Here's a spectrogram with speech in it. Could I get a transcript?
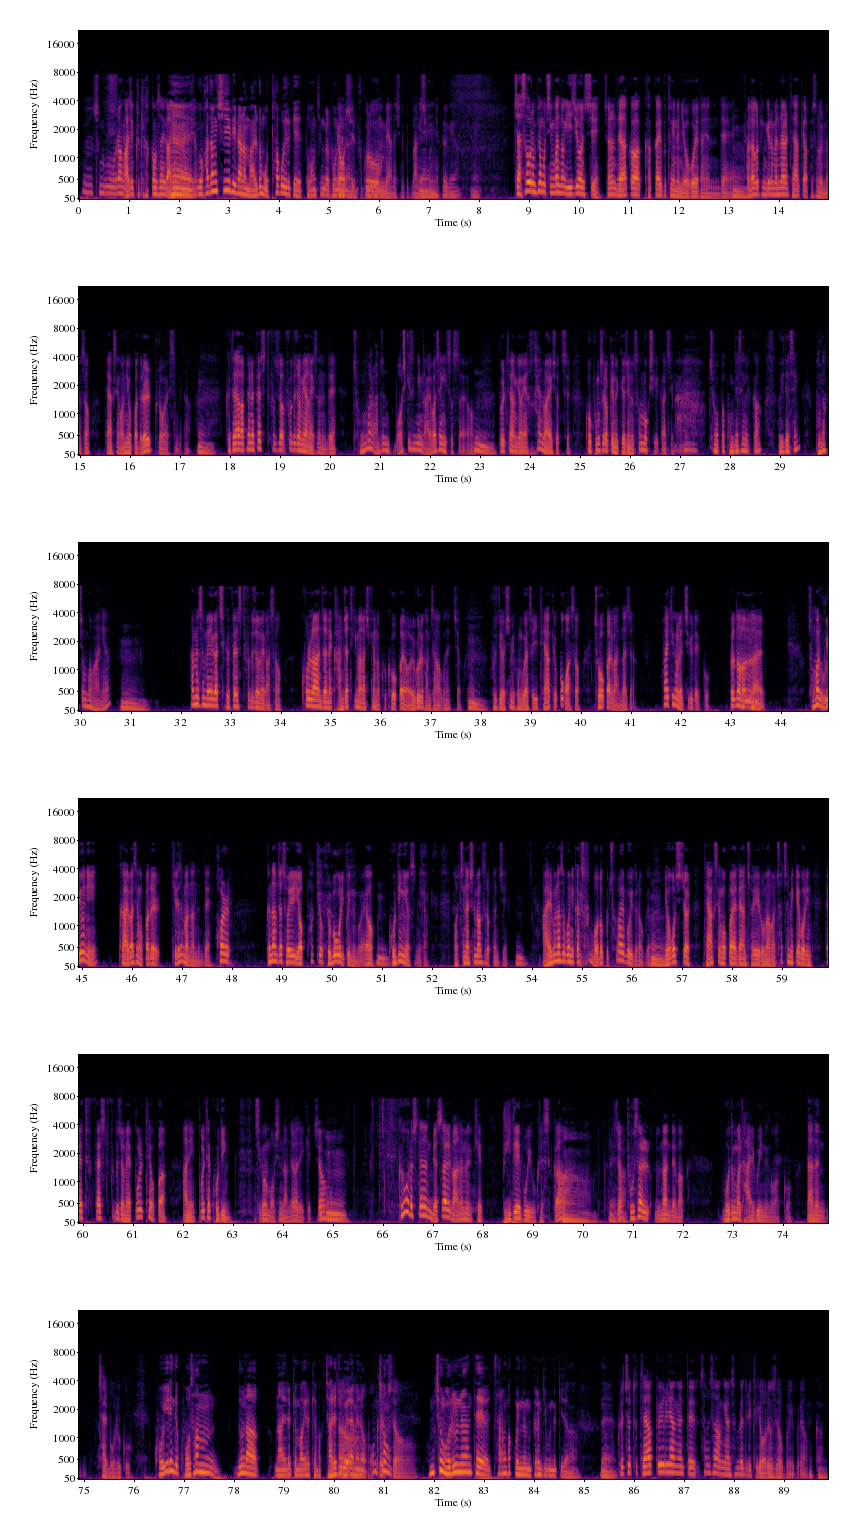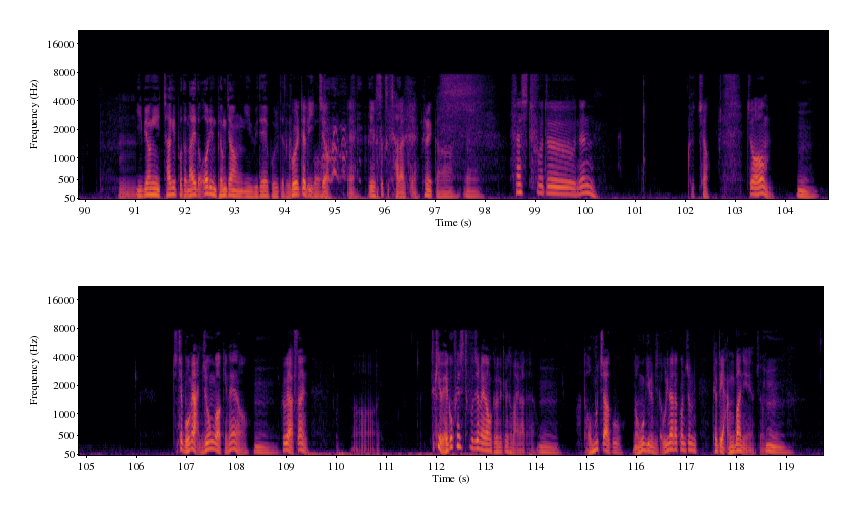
여자친구랑 아직 그렇게 가까운 사이가 아니었나 예, 보죠. 이거 화장실이라는 말도 못 하고 이렇게 도망친 걸 보면. 씨 부끄러움이 많으시, 많으시군요. 예, 그러게요. 자, 서울 은평구 진관동 이지원 씨. 저는 대학과 가까이 붙어 있는 여고에 다녔는데 음. 견학을 핑계로 맨날 대학교 앞에서 놀면서 대학생 언니 오빠들을 부러워했습니다. 음. 그 대학 앞에는 패스트푸드점이 하나 있었는데 정말 완전 멋있게 생긴 알바생이 있었어요. 음. 뿔테 안경에 하얀 와이셔츠, 고풍스럽게 느껴지는 손목시계까지. 저 오빠 공대생일까? 의대생? 문학 전공 아니야? 음. 하면서 매일같이 그 패스트푸드점에 가서 콜라 한 잔에 감자튀김 하나 시켜놓고 그 오빠의 얼굴을 감상하곤 했죠. 음. 우리도 열심히 공부해서 이 대학교 꼭 와서 저 오빠를 만나자. 화이팅을 외치기도 했고. 그러던 어느 음. 날 정말 우연히 그 알바생 오빠를 길에서 만났는데 헐 그 남자 저희 옆 학교 교복을 입고 있는 거예요. 음. 고딩이었습니다. 어찌나 실망스럽던지. 음. 알고 나서 보니까 참 멋없고 초라해 보이더라고요. 음. 여고 시절 대학생 오빠에 대한 저희의 로망을 처참히 깨버린 패트, 패스트푸드점의 뿔테 오빠 아니 뿔테 고딩 지금은 멋있는 남자가 돼 있겠죠. 음. 그 어렸을 때는 몇 살 많으면 이렇게 위대해 보이고 그랬을까? 아, 그죠? 그러니까. 두살 누나인데 막 모든 걸 다 알고 있는 것 같고 나는 잘 모르고. 고1인데 고3 누나 나 이렇게 막 이렇게 막 잘해주고 어, 이러면은 엄청 그렇죠. 엄청 어른한테 사랑받고 있는 그런 기분 느끼잖아. 네. 그렇죠. 또 대학교 1, 2학년 때 3, 4학년 선배들이 되게 어른스러워 보이고요. 그러니까 음. 이병이 자기보다 나이도 어린 병장이 위대해 보일 때도 보일 때도 있고. 있죠. 예. 일 쓱쓱 잘할 때. 그러니까 네. 패스트푸드는 그렇죠. 좀 음. 진짜 몸에 안 좋은 것 같긴 해요. 음. 그리고 약간 어 특히 외국 패스트푸드점에 가면 그런 느낌이 더 많이 받아요. 음. 아, 너무 짜고 너무 음. 기름지다. 우리나라 건 좀 그래도 양반이에요, 좀. 음.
